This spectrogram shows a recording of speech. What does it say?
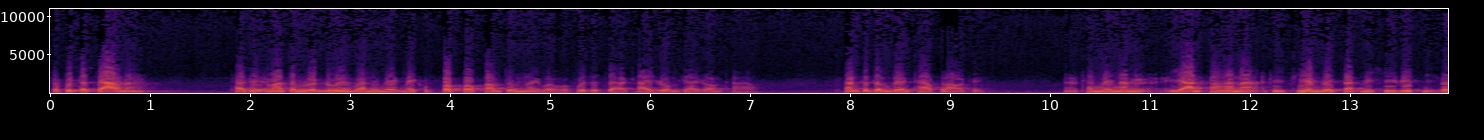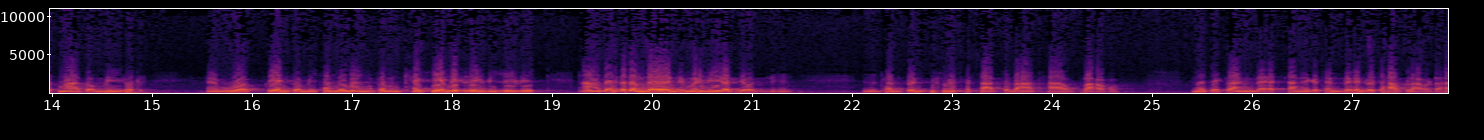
พระพุทธเจ้านะถ้าที่มาสำรวจดูในวันนี้ไม่ไม่พบข้อความตรงไหนว่าพระพุทธเจ้าใช้ร่มใช้รองเท้า ท่านก็ต้องเดินเท้าเปล่าสิท่านไม่นั่งยานพาหนะที่เทียมด้วยสัตว์มีชีวิตรถม้าก็มีรถวัวเกวียนก็มีท่านไม่นั่งเพราะมันใช่เทียมด้วยสิ่งมีชีวิตอ้าวท่านก็ต้องเดินหรือไม่มีรถยนต์นี่ท่านเป็นศาสดาเท้าเปล่าน่าจะกลางแดดกลางนี้ก็ท่านเดินด้วยเท้าเปล่าได้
